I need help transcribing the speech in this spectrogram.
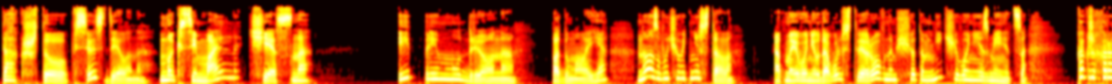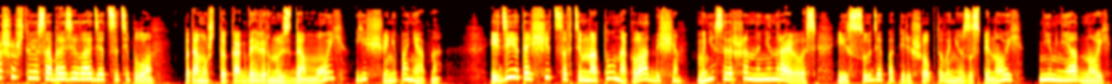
Так что все сделано максимально честно. И премудрено, подумала я, но озвучивать не стала. От моего неудовольствия ровным счетом ничего не изменится. Как же хорошо, что я сообразила одеться тепло, потому что, когда вернусь домой, еще непонятно — Идея тащиться в темноту на кладбище мне совершенно не нравилась, и, судя по перешептыванию за спиной, не мне одной.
